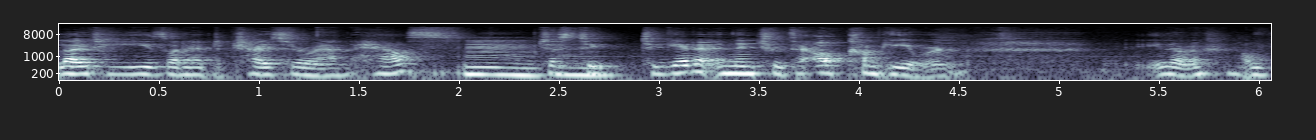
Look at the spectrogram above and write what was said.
later years, I'd have to chase her around the house Mm, just to, to get it. And then she would say, Oh, come here and, you know, I'll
